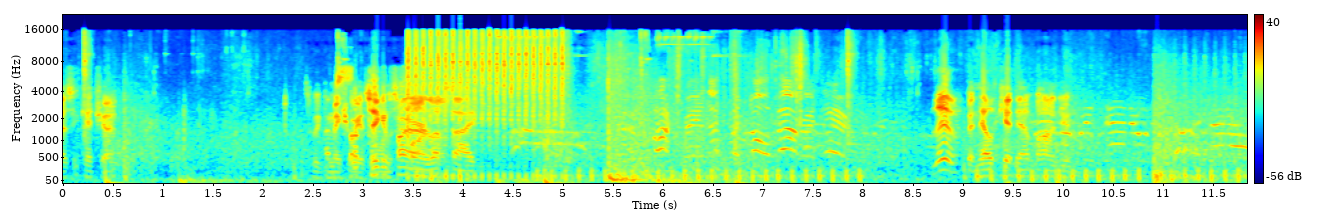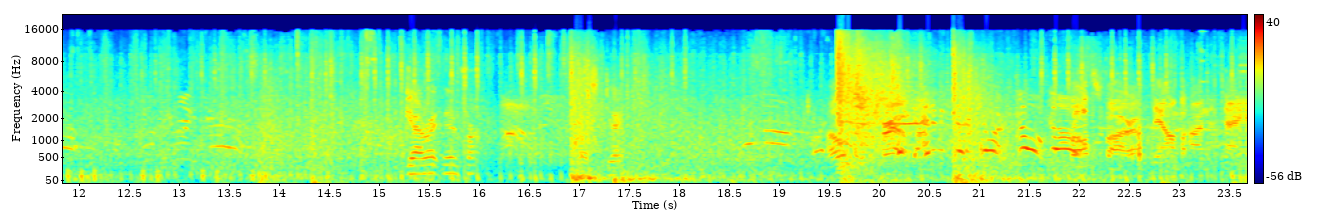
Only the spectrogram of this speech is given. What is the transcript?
Guys to catch up. So we can make sure we Up, get taking fire on the left side. Fuck, man, that's what it's all about right there. Live. Been health kit down behind you. Guy right there in front. Plus Jack. Holy oh, The crap. enemy set a charge. Go, go. Crossfire. I'm down behind the tank.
